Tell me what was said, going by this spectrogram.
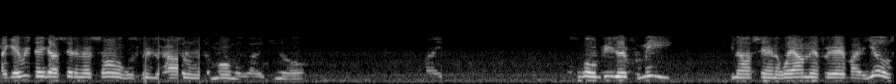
Like everything I said in that song was really how I felt at the moment. Like you know, like who's gonna be there for me? You know what I'm saying? The way I'm there for everybody else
